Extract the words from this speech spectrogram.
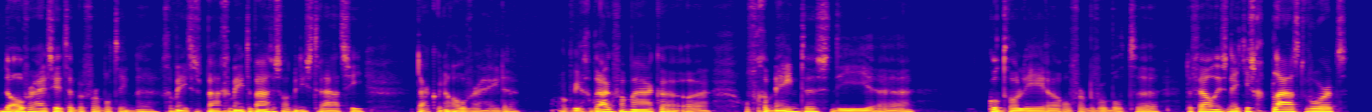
de overheid zitten, bijvoorbeeld in de gemeentebasisadministratie. Daar kunnen overheden ook weer gebruik van maken. Of gemeentes die controleren of er bijvoorbeeld de vuilnis netjes geplaatst wordt.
